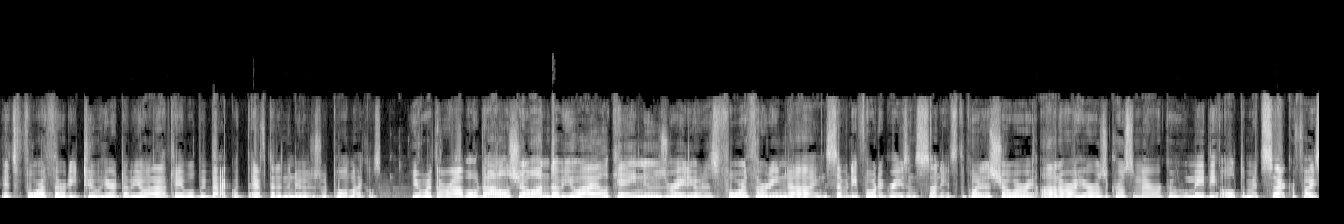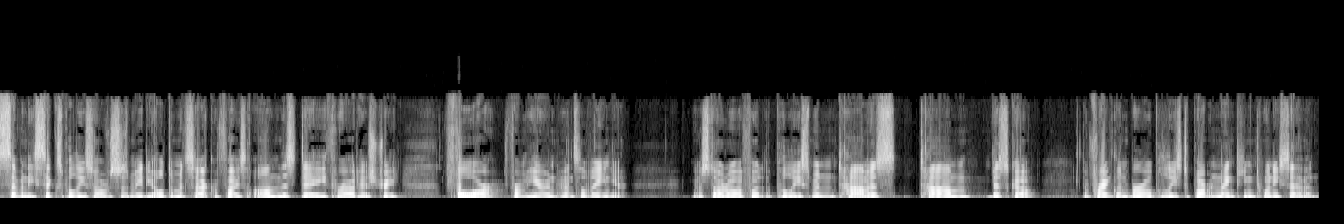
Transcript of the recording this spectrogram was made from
It's 432 here at WILK. We'll be back with after the news with Paul Michaels. You're with the Rob O'Donnell Show on WILK News Radio. It is 439, 74 degrees and sunny. It's the point of the show where we honor our heroes across America who made the ultimate sacrifice. 76 police officers made the ultimate sacrifice on this day throughout history. Four from here in Pennsylvania. I'm going to start off with policeman Thomas Tom Bisco, the Franklin Borough Police Department, 1927.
